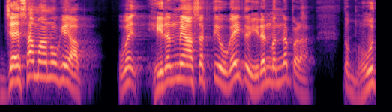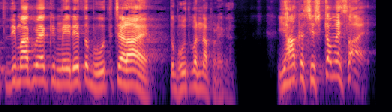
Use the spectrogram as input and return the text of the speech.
जैसा मानोगे आप, वह हिरन में आसक्ति हो गई तो हिरन बनना पड़ा। तो भूत दिमाग में है कि मेरे तो भूत चढ़ा है तो भूत बनना पड़ेगा। यहाँ का सिस्टम ऐसा है।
